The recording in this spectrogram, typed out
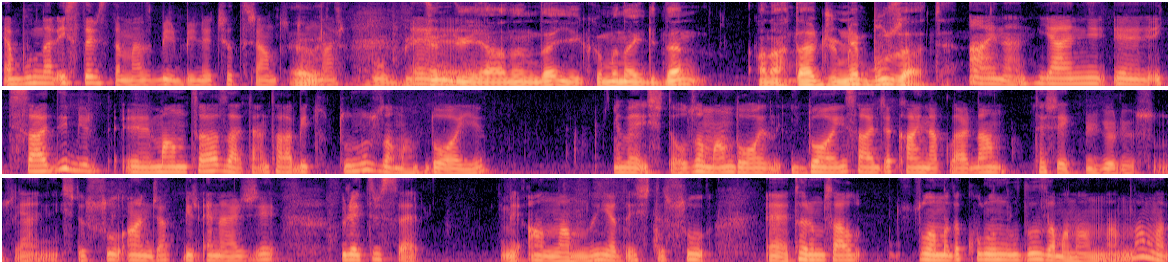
Yani bunlar ister istemez birbiriyle çatışan tutumlar. Evet, bu bütün ee, dünyanın da yıkımına giden anahtar cümle bu zaten. Aynen. Yani e, iktisadi bir e, mantığa zaten tabi tuttuğunuz zaman doğayı ve işte o zaman doğayı, doğayı sadece kaynaklardan teşekkür görüyorsunuz. Yani işte su ancak bir enerji üretirse anlamlı ya da işte su e, tarımsal sulamada kullanıldığı zaman anlamlı ama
